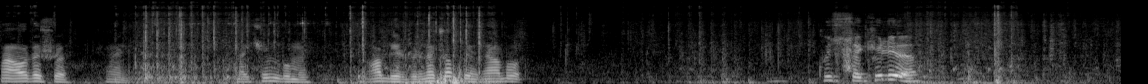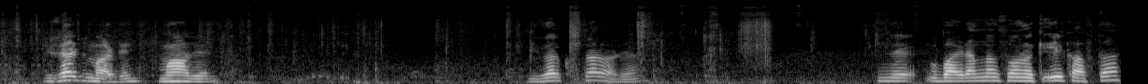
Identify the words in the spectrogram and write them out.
Ha o da şu. Yani. Bakayım bu mu? Ha birbirine çok benziyor. Ha bu. Kuş sökülüyor. Güzel bir mardin. Mavi. Güzel kuşlar var ya. Şimdi bu bayramdan sonraki ilk hafta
